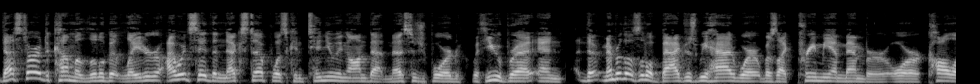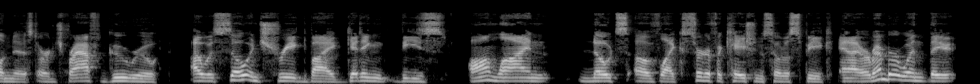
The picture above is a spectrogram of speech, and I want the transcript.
That started to come a little bit later. I would say the next step was continuing on that message board with you, Brett. And the, remember those little badges we had where it was like premium member or columnist or draft guru? I was so intrigued by getting these online notes of like certification, so to speak. And I remember when they,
